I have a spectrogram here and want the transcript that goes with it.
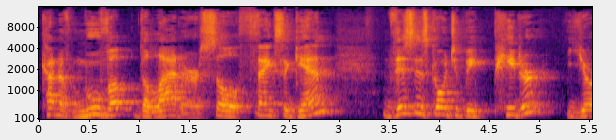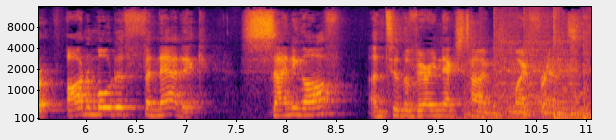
kind of move up the ladder. So thanks again. This is going to be Peter, your automotive fanatic, signing off until the very next time, my friends.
